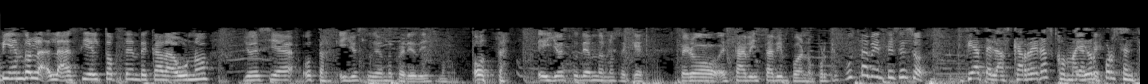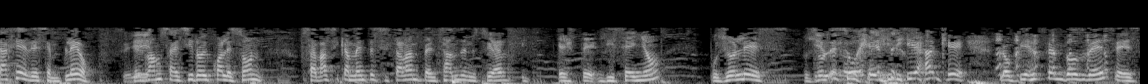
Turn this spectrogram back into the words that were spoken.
Viendo la, la- así el top ten de cada uno, yo decía, ota, y yo estudiando periodismo, ota, y yo estudiando no sé qué, pero está bien, está bien bueno, porque justamente es eso. Fíjate, las carreras con mayor Fíjate. porcentaje de desempleo. Sí. Les vamos a decir hoy cuáles son. O sea, básicamente si estaban pensando en estudiar este diseño, pues yo les pues yo ¿Quién les sugeriría que lo piensen dos veces.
